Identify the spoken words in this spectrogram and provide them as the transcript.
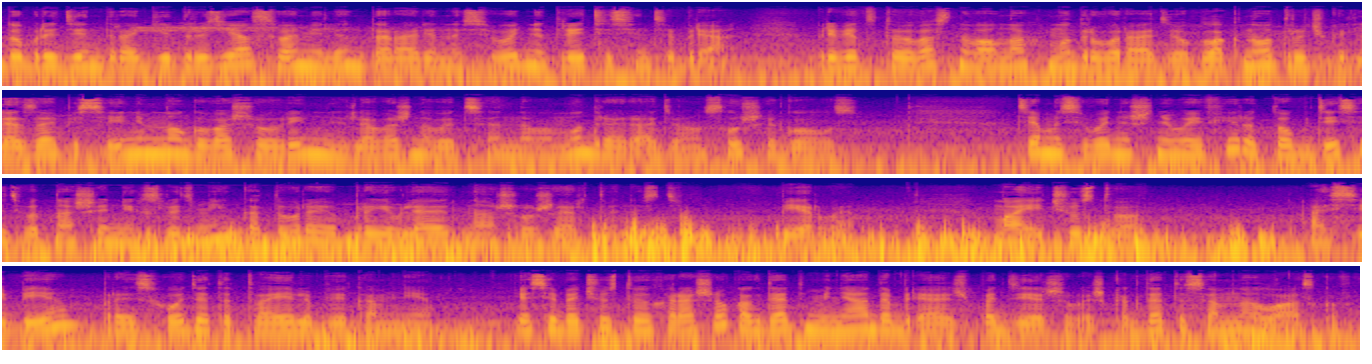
Добрый день, дорогие друзья, с вами Лена Тарарина. Сегодня 3 сентября. Приветствую вас на волнах Мудрого радио. Блокнот, ручка для записи и немного вашего времени для важного и ценного. Мудрое радио, слушай голос. Тема сегодняшнего эфира – топ-10 в отношениях с людьми, которые проявляют нашу жертвенность. Первое. Мои чувства о себе происходят от твоей любви ко мне. Я себя чувствую хорошо, когда ты меня одобряешь, поддерживаешь, когда ты со мной ласков,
